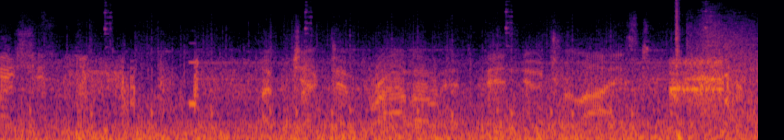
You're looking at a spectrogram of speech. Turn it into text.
Objective Bravo has been neutralized.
